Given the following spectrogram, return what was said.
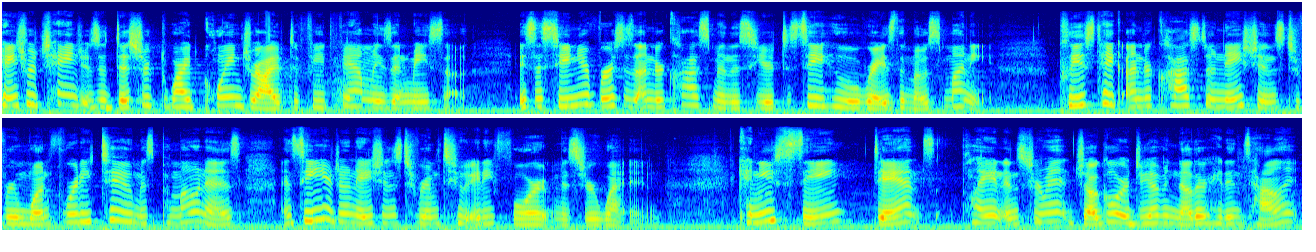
Change for Change is a district-wide coin drive to feed families in Mesa. It's a senior versus underclassmen this year to see who will raise the most money. Please take underclass donations to room 142, Ms. Pomones, and senior donations to room 284, Mr. Wetton. Can you sing, dance, play an instrument, juggle, or do you have another hidden talent?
